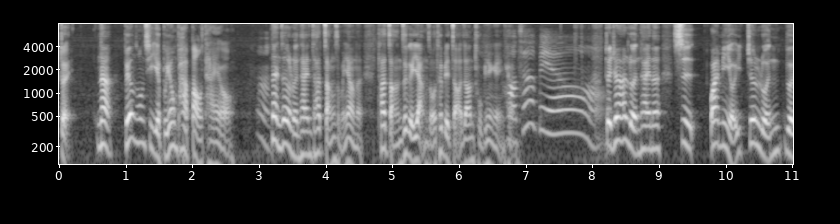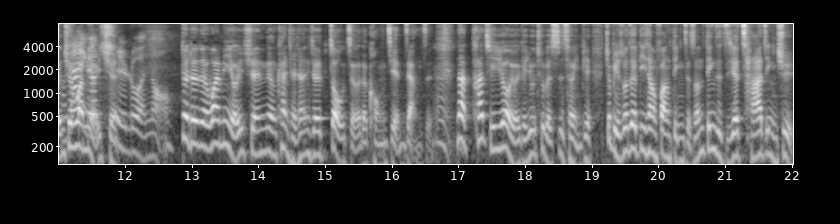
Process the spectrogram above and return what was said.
对，那不用充气也不用怕爆胎哦。嗯，那你这个轮胎它长什么样呢？它长成这个样子，我特别找一张图片给你看。好特别哦。对，就是它轮胎呢是外面有一，就是轮轮圈外面有一圈，齿轮哦。对对对，外面有一圈那种看起来像一些皱褶的空间这样子。嗯，那它其实又有一个 YouTube 的试车影片，就比如说这个地上放钉子，从钉子直接插进去，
